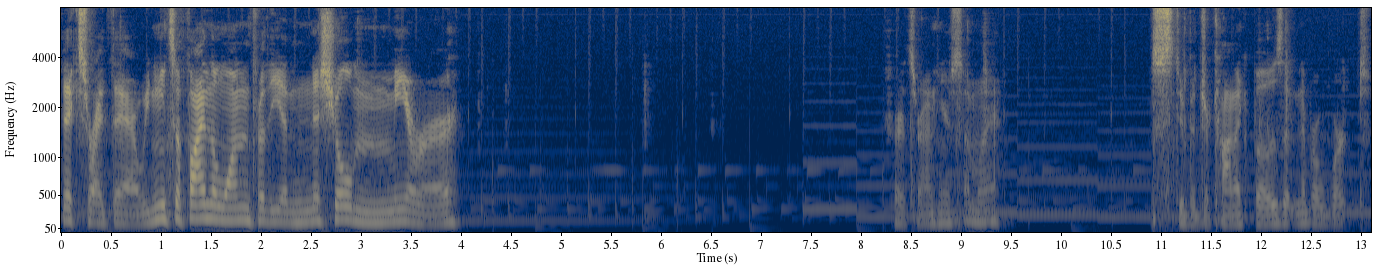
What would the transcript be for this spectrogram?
fix right there. We need to find the one for the initial mirror. Sure it's around here somewhere. Stupid draconic bows that never worked.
